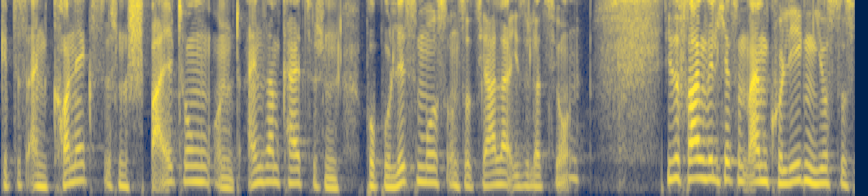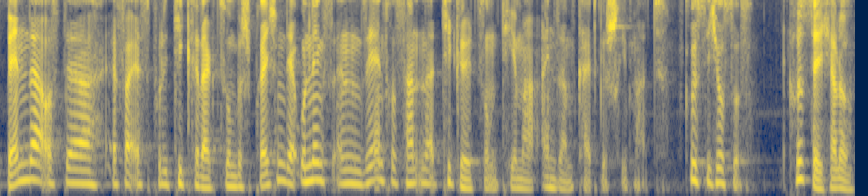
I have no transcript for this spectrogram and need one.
Gibt es einen Konnex zwischen Spaltung und Einsamkeit, zwischen Populismus und sozialer Isolation? Diese Fragen will ich jetzt mit meinem Kollegen Justus Bender aus der FAS Politikredaktion besprechen, der unlängst einen sehr interessanten Artikel zum Thema Einsamkeit geschrieben hat. Grüß dich, Justus. Grüß dich, hallo.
